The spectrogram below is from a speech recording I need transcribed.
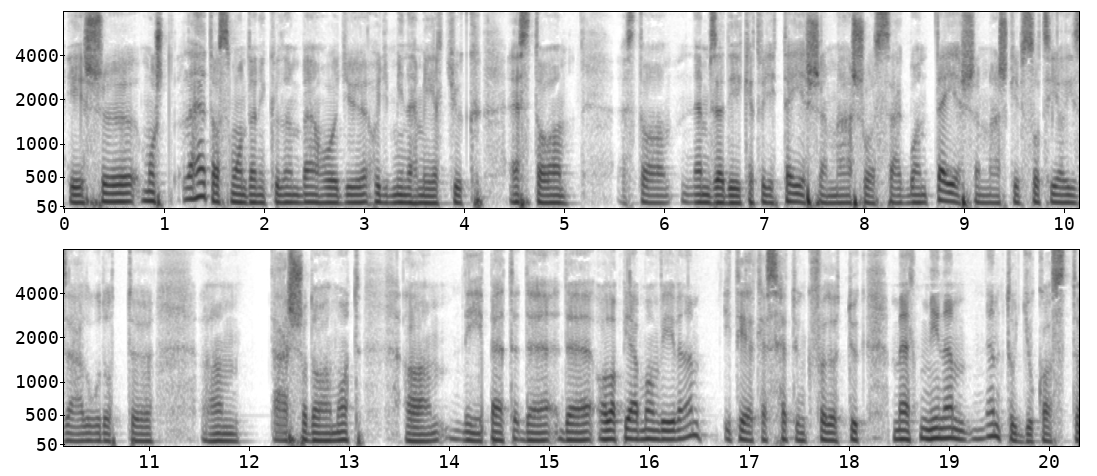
És most lehet azt mondani különben, hogy, hogy mi nem értjük ezt a, ezt a nemzedéket, vagy egy teljesen más országban, teljesen másképp szocializálódott társadalmat, a népet, de, de alapjában véve nem ítélkezhetünk fölöttük, mert mi nem, nem tudjuk azt,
